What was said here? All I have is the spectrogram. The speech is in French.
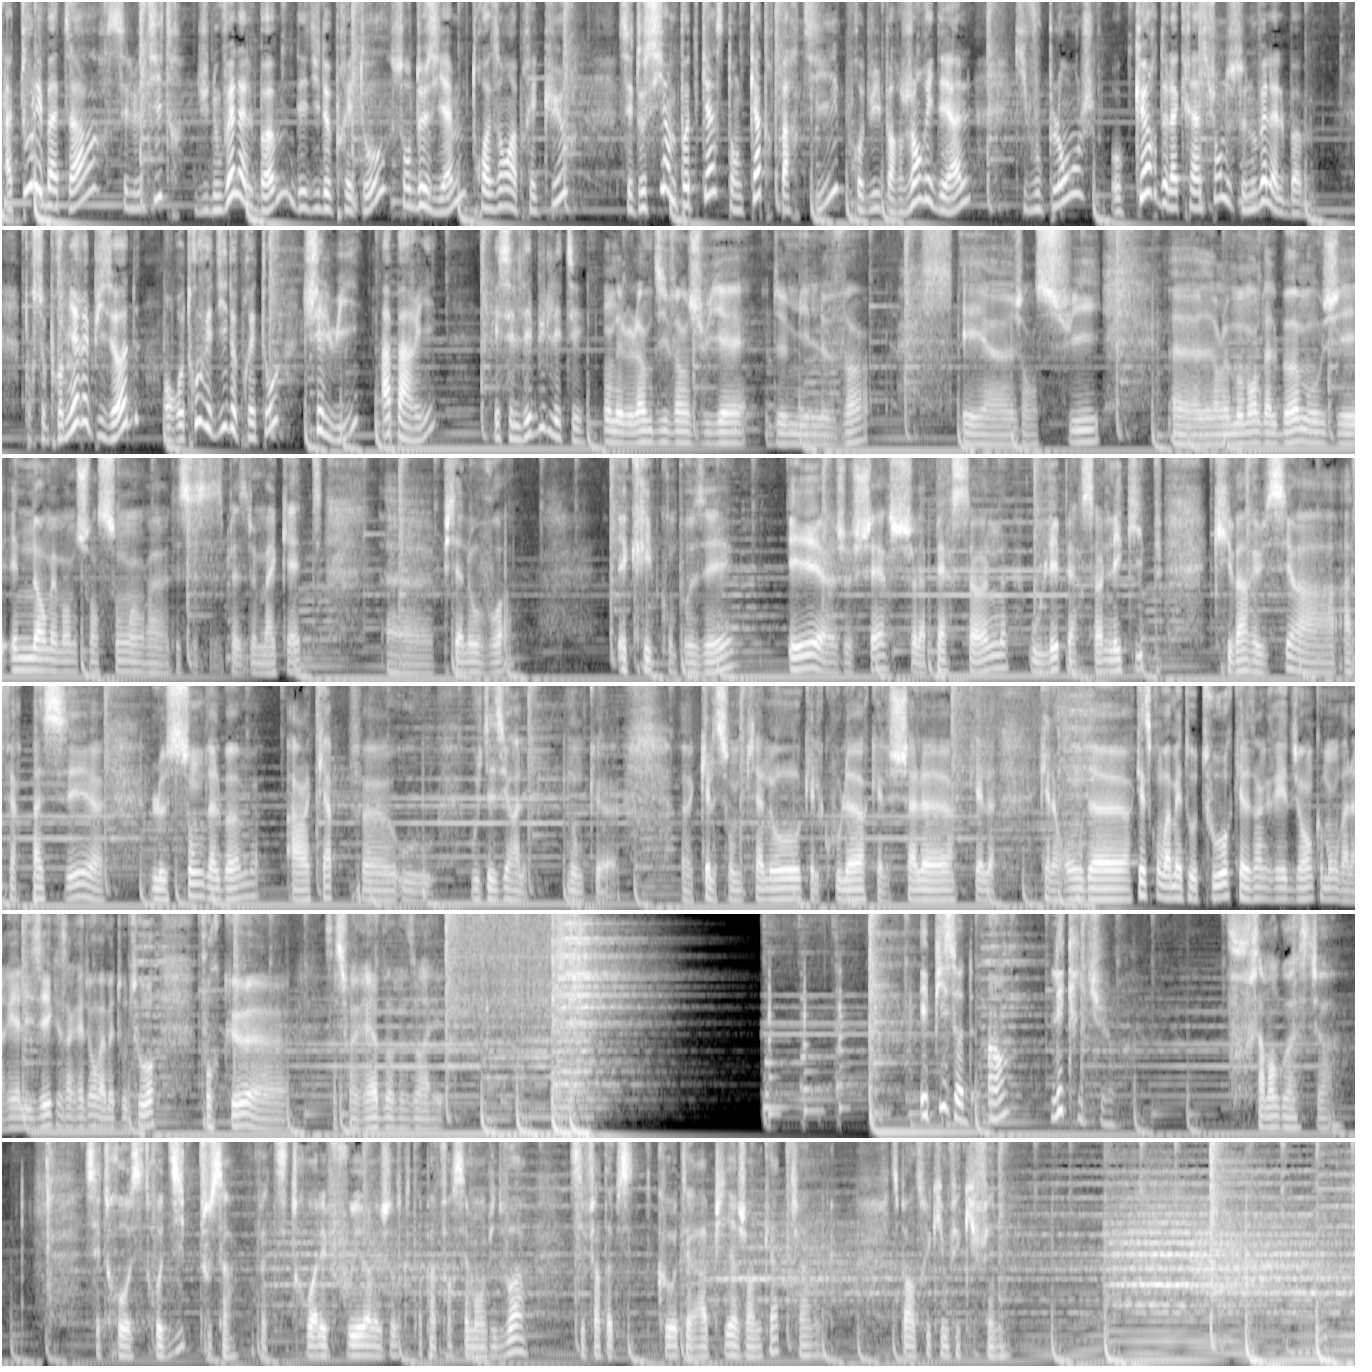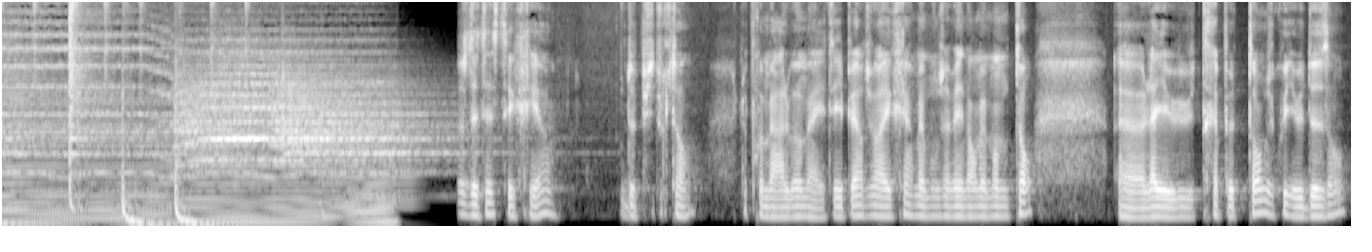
À tous les bâtards, c'est le titre du nouvel album d'Eddie de Préto, son deuxième, trois ans après Cure. C'est aussi un podcast en quatre parties, produit par Genre Idéal, qui vous plonge au cœur de la création de ce nouvel album. Pour ce premier épisode, on retrouve Eddie de Préto chez lui, à Paris, et c'est le début de l'été. On est le lundi 20 juillet 2020 et euh, j'en suis euh, dans le moment de l'album où j'ai énormément de chansons, euh, des espèces de maquettes, piano-voix, écrites, composées, et je cherche la personne ou les personnes, l'équipe qui va réussir à, faire passer le son de l'album à un cap où, où je désire aller. Donc euh, quel son de piano, quelle couleur, quelle chaleur, quelle, quelle rondeur, qu'est-ce qu'on va mettre autour, quels ingrédients, comment on va le réaliser, quels ingrédients on va mettre autour pour que euh, ça soit agréable dans nos oreilles. Épisode 1, l'écriture. Ça m'angoisse, tu vois. C'est trop, c'est trop deep tout ça. En fait, c'est trop aller fouiller dans les choses que t'as pas forcément envie de voir. C'est faire ta psychothérapie à 24, tu vois. Donc, c'est pas un truc qui me fait kiffer. Non. Je déteste écrire depuis tout le temps. Le premier album a été hyper dur à écrire, mais bon, j'avais énormément de temps. Euh, là, il y a eu très peu de temps, du coup, il y a eu deux ans.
